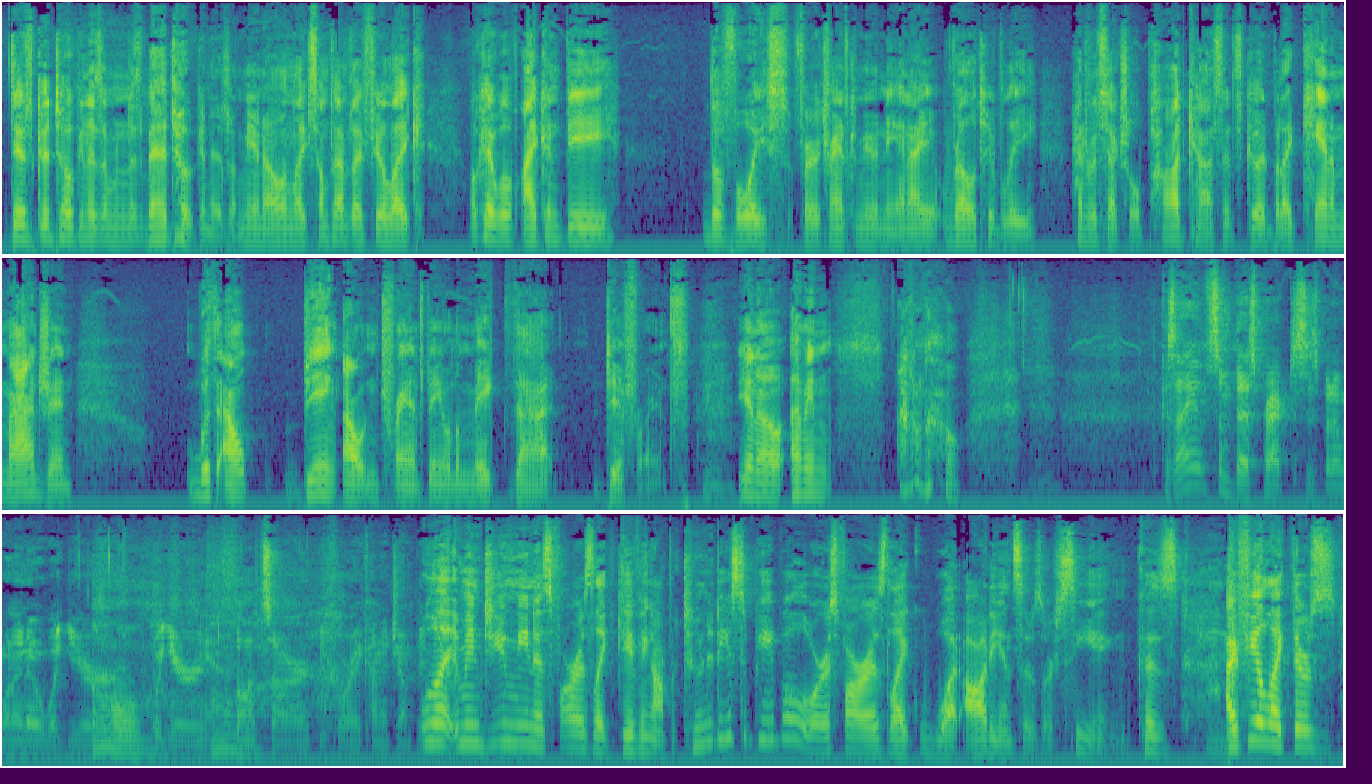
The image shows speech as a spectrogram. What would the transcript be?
there's good tokenism and there's bad tokenism, you know, and like sometimes I feel like okay, well if I can be the voice for a trans community and I relatively heterosexual podcast, that's good, but I can't imagine without being out in trans being able to make that difference. Hmm. You know, I mean, I don't know. Because I have some best practices, but I want to know what your Oh, what your thoughts are before I kind of jump in. Well, I mean, do you mean as far as like giving opportunities to people, or as far as like what audiences are seeing? Because hmm. I feel like there's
